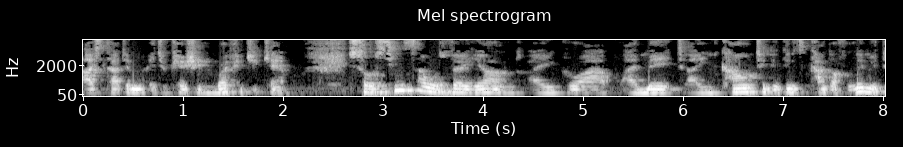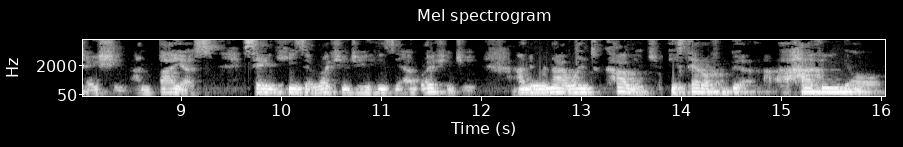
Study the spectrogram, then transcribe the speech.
I started my education in refugee camp. So since I was very young, I grew up, I met, I encountered this kind of limitation and bias, saying he's a refugee, he's a refugee. And when I went to college, instead of uh, having or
